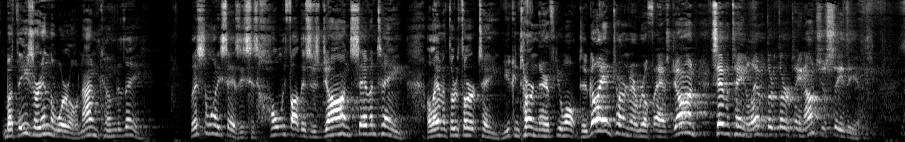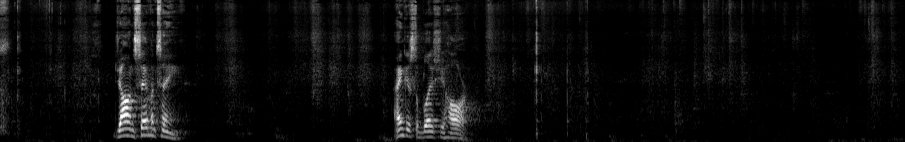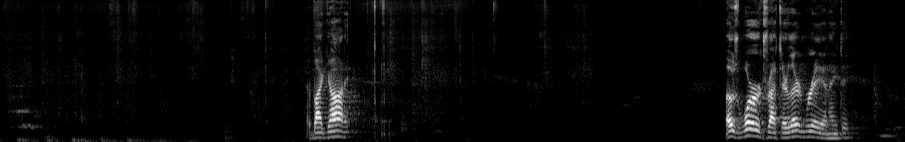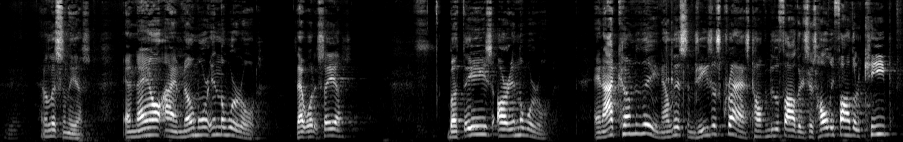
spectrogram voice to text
But these are in the world, and I'm come to thee. Listen to what he says. He says, Holy Father, this is John 17, 11 through 13. You can turn there if you want to. Go ahead and turn there real fast. John 17, 11 through 13. I want you to see this. John 17. I think it's to bless your heart. Everybody got it? Those words right there, they're in red, ain't they? And listen to this. And now I am no more in the world. Is that what it says? But these are in the world. And I come to thee. Now listen, Jesus Christ talking to the Father. He says, Holy Father, keep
